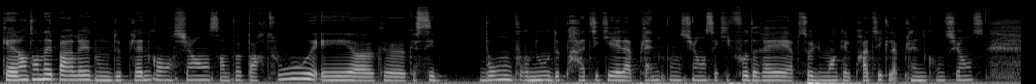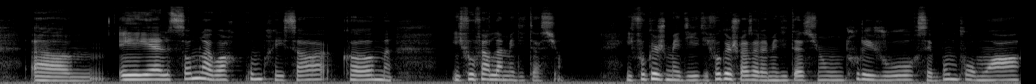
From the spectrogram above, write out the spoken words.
qu'elle entendait parler donc de pleine conscience un peu partout et que, que c'est bon pour nous de pratiquer la pleine conscience et qu'il faudrait absolument qu'elle pratique la pleine conscience. et elle semble avoir compris ça comme il faut faire de la méditation. Il faut que je médite, il faut que je fasse de la méditation tous les jours, c'est bon pour moi.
